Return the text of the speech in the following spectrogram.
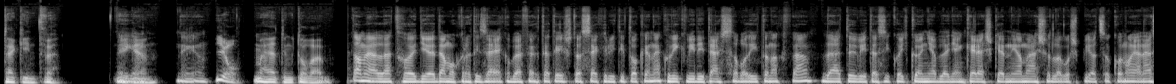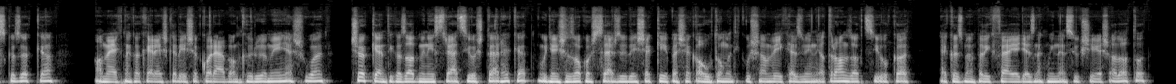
Tekintve. Igen. Igen. Jó, mehetünk tovább. Amellett, hogy demokratizálják a befektetést, a security tokenek likviditást szabadítanak fel, lehetővé teszik, hogy könnyebb legyen kereskedni a másodlagos piacokon olyan eszközökkel, amelyeknek a kereskedése korábban körülményes volt. Csökkentik az adminisztrációs terheket, ugyanis az okos szerződések képesek automatikusan véghez vinni a tranzakciókat, eközben pedig feljegyeznek minden szükséges adatot.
